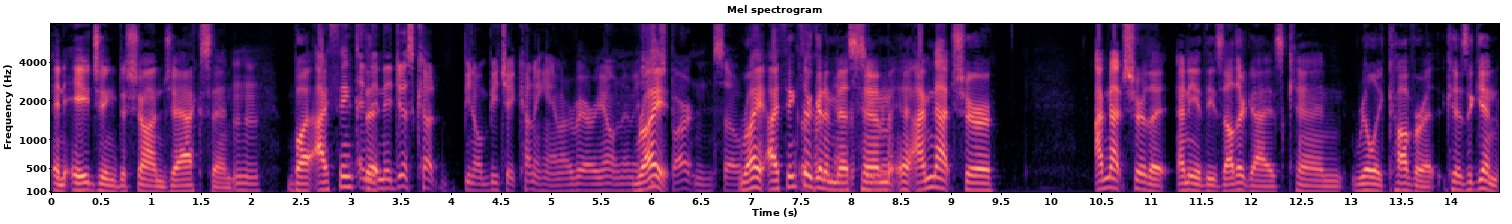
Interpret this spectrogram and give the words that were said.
an aging DeSean Jackson. But I think Mm-hmm. And, that and they just cut, you know, B.J. Cunningham, our very own, I mean, Right. Spartan. So Right. I think they're going to miss him. I'm not sure. I'm not sure that any of these other guys can really cover it because again,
